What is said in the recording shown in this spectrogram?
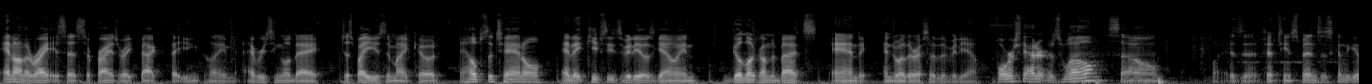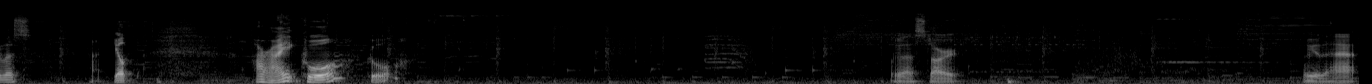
and on the right it says surprise rakeback that you can claim every single day just by using my code. It helps the channel and it keeps these videos going. Good luck on the bets and enjoy the rest of the video. Four scatter as well, so what is it? 15 spins it's going to give us? Uh, yep. All right, cool, cool. We gotta start. Look at that.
